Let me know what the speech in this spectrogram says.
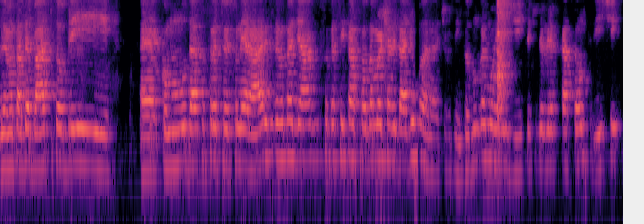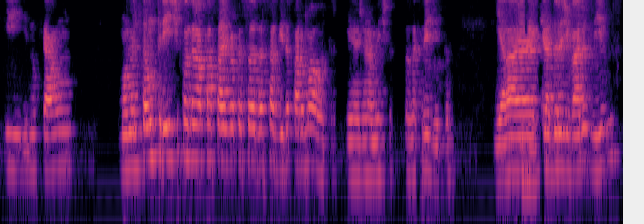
levantar debates sobre é, como mudar essas tradições funerárias e levantar diálogo sobre a aceitação da mortalidade humana. Tipo assim, todo mundo vai morrer um dia, então a gente deveria ficar tão triste e não criar um, um momento tão triste quando é uma passagem de uma pessoa dessa vida para uma outra, que é geralmente o que as pessoas acreditam. E ela é Uhum. criadora de vários livros,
